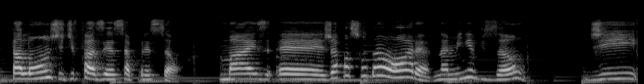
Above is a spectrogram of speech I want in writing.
está longe de fazer essa pressão mas é, já passou da hora, na minha visão, de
